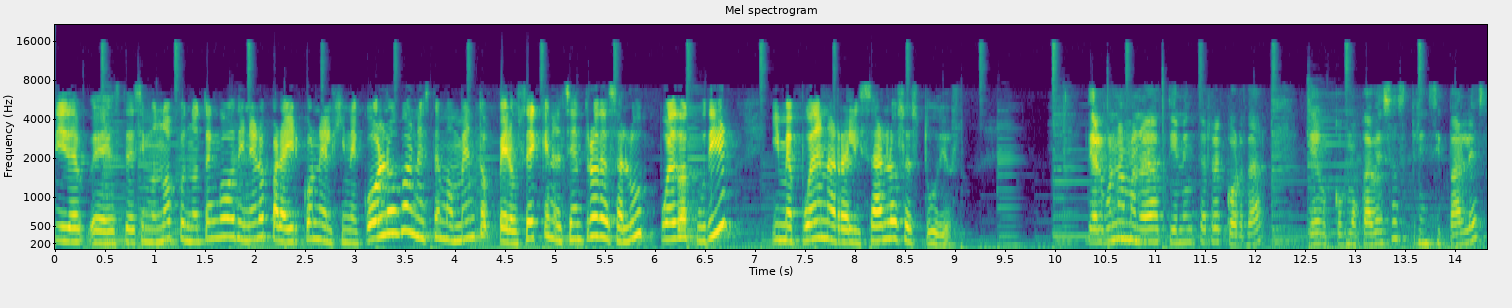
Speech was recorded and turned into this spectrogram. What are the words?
Si este, decimos, no, pues no tengo dinero para ir con el ginecólogo en este momento, pero sé que en el centro de salud puedo acudir y me pueden realizar los estudios. De alguna manera tienen que recordar que como cabezas principales,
